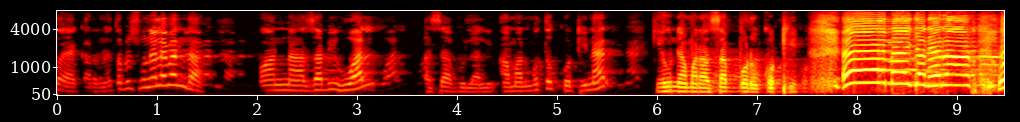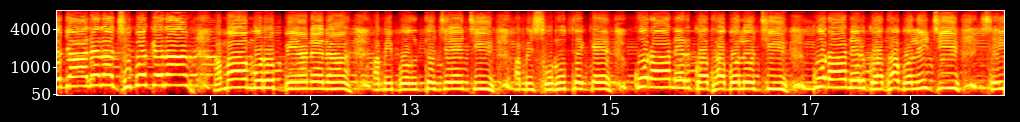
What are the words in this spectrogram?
দয়া কারণে তবে শুনে নেবেন দা অন্না আজাবি হুয়াল আজাবুল আলিম। আমার মতো কঠিন আর কেউ না, আমার আজাব বড় কঠিন। জানেরা, ও জানেরা, যুবকেরা, আমার মুরব্বিয়ানেরা, আমি বলতে চেয়েছি, আমি শুরু থেকে কোরআনের কথা বলেছি, কোরআনের কথা বলেছি, সেই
